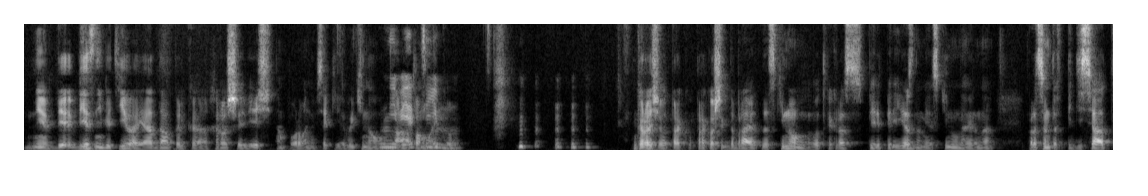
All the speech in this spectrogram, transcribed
не, бе- без негатива я отдал только хорошие вещи, там порванные всякие, выкинул Не на помойку. ему. Короче, вот про, про кошек добра я тогда скинул, вот как раз перед переездом я скинул, наверное, процентов 50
